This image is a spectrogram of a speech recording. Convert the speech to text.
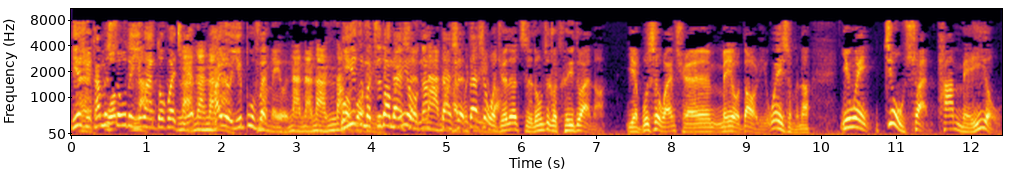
也许他们收的一万多块钱，那那那还有一部分那没有，那那那那你怎么知道没有呢？但是但是我觉得子东这个推断呢、也不是完全没有道理。为什么呢？因为就算他没有，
